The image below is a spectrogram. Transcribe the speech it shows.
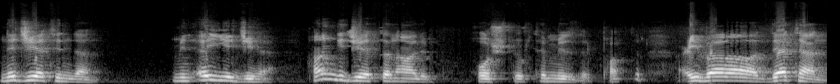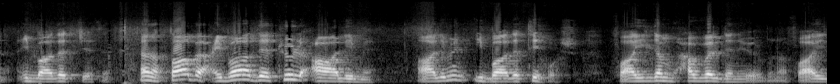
Ne cihetinden? Min eyyi cihe. Hangi cihetten alim? Hoştur, temizdir, paktır. İbadeten. ibadet cihetinden. Yani tabe ibadetül alimi. Alimin ibadeti hoş. Failden muhavvel deniyor buna. Fail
